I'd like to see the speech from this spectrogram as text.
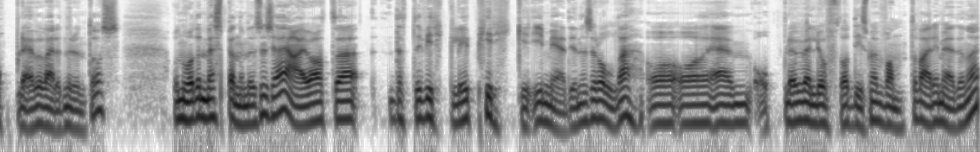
opplever verden rundt oss. Og Noe av det mest spennende med det synes jeg, er jo at uh, dette virkelig pirker i medienes rolle. Og, og, jeg opplever veldig ofte at de som er vant til å være i mediene,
